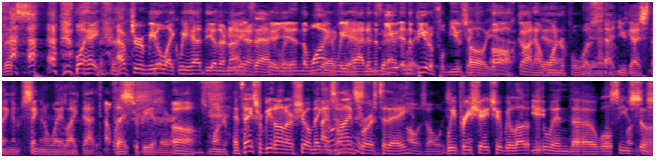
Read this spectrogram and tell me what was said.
that's well, hey, after a meal like we had the other night, Yeah, exactly. and the wine we had, and the mu- and the beautiful music. Oh, yeah. Oh God, how Yeah. wonderful was Yeah. that? You guys singing singing away like that. that was, Thanks for being there. Oh, it was wonderful. and thanks for being on our show, making As time always. for us today. Always, always. We appreciate you. We love you, and uh, we'll see you soon.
